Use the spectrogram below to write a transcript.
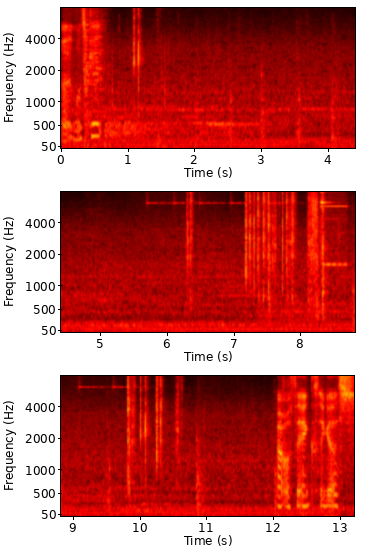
Uh, let's get. Oh, thanks, I guess.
